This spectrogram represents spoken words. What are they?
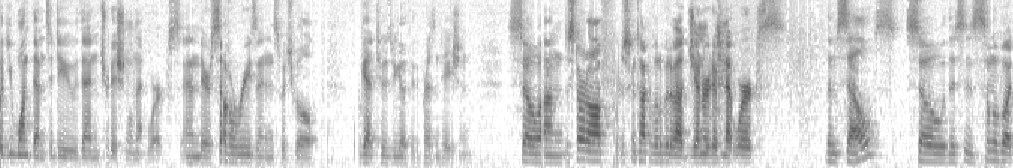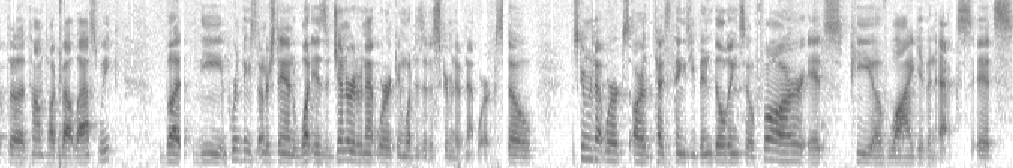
what you want them to do than traditional networks. And there are several reasons which we'll, we'll get to as we go through the presentation. So um, to start off, we're just going to talk a little bit about generative networks themselves. So this is some of what uh, Tom talked about last week. But the important thing is to understand what is a generative network and what is a discriminative network. So discriminative networks are the types of things you've been building so far. It's P of Y given X. It's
